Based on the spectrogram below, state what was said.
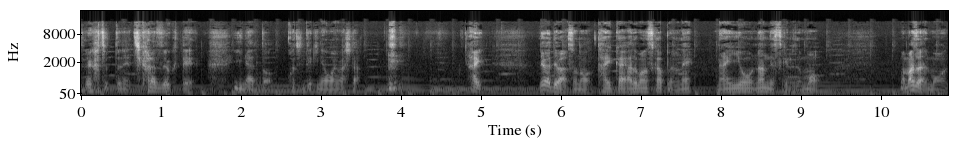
それがちょっとね力強くていいなと個人的に思いました。はい。ではではその大会アドバンスカップのね内容なんですけれども、まあ、まずはもう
